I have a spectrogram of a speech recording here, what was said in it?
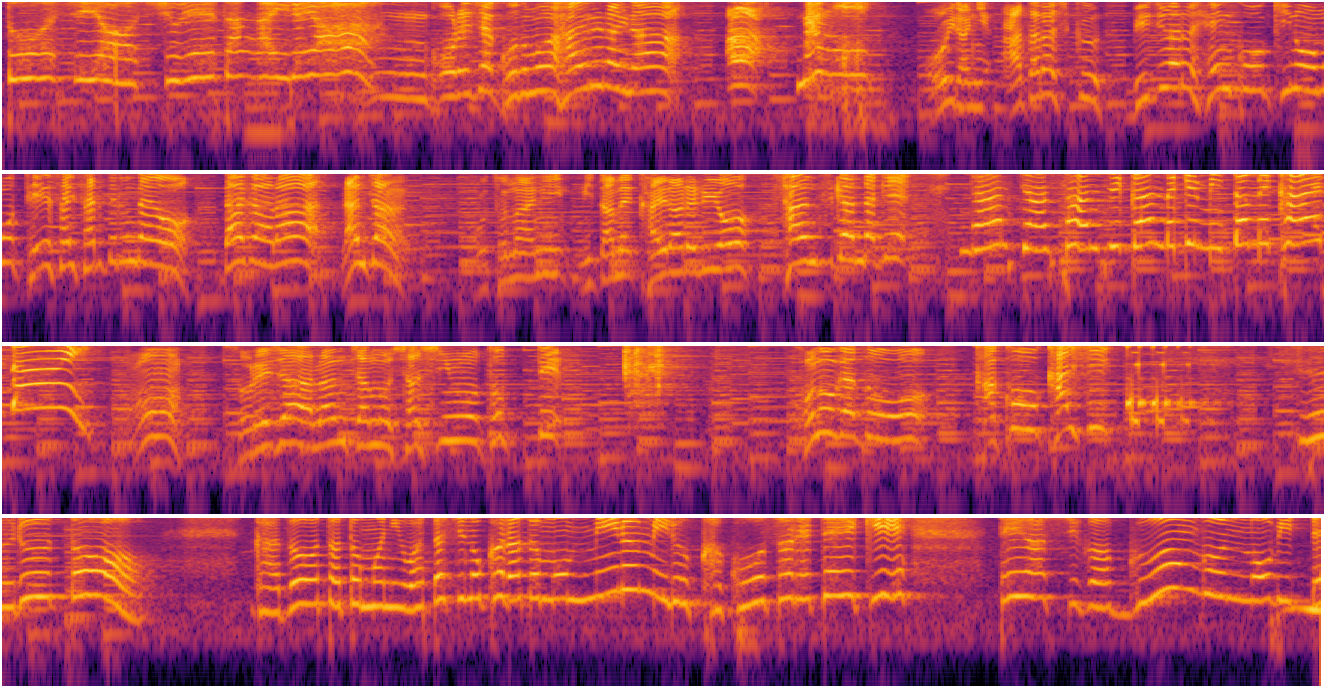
どうしよう守衛さんがいるよ。うんこれじゃ子供は入れないな。あ何？おいらに新しくビジュアル変更機能も掲載されてるんだよ。だからランちゃん大人に見た目変えられるよ。3時間だけ。ランちゃん3時間だけ見た目変えたい。うんそれじゃあランちゃんの写真を撮ってこの画像を加工開始。すると画像とともに私の体もみるみる加工されていき手足がぐんぐん伸びて。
